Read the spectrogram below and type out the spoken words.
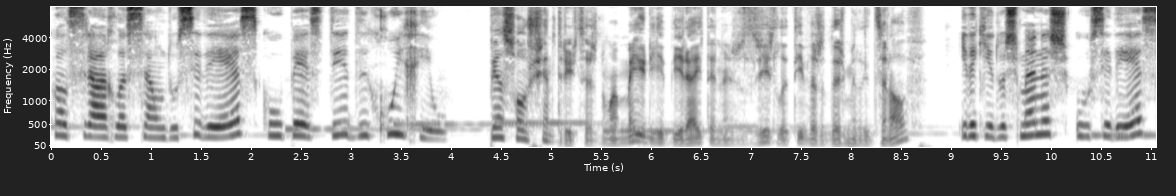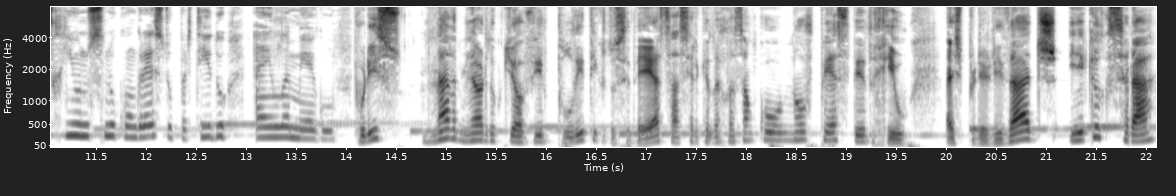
Qual será a relação do CDS com o PSD de Rui Rio? Pensam os centristas numa maioria de direita nas legislativas de 2019? E daqui a duas semanas, o CDS reúne-se no Congresso do Partido em Lamego. Por isso, nada melhor do que ouvir políticos do CDS acerca da relação com o novo PSD de Rio, as prioridades e aquilo que será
